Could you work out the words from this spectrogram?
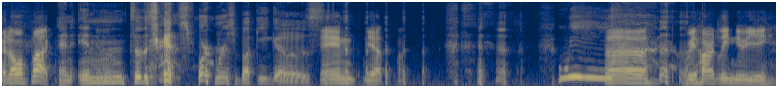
Good old Buck. and into the Transformers Bucky goes. And yep. Wee. Uh, we hardly knew ye.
